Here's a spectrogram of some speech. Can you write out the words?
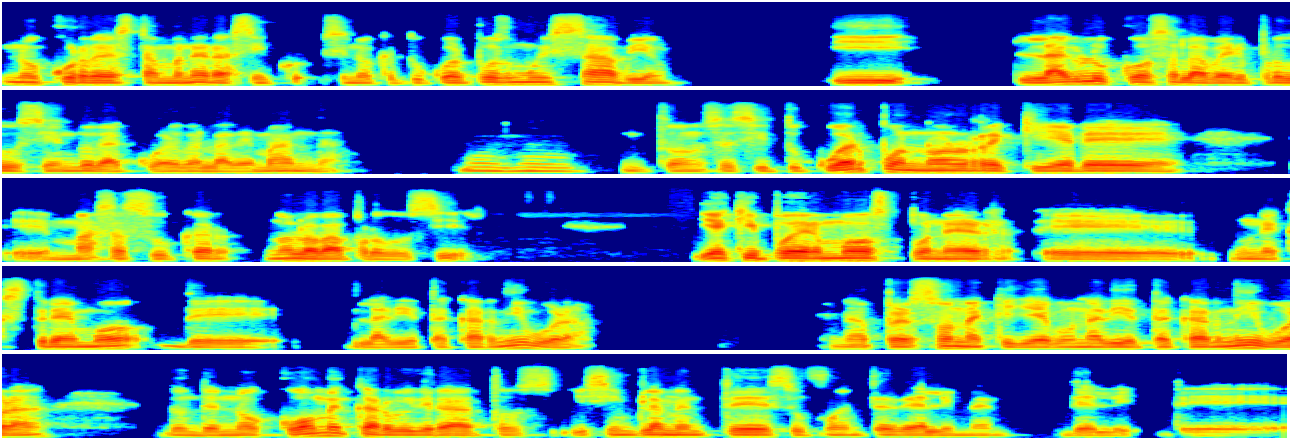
No ocurre de esta manera, sino que tu cuerpo es muy sabio y la glucosa la va a ir produciendo de acuerdo a la demanda. Entonces, si tu cuerpo no requiere eh, más azúcar, no lo va a producir. Y aquí podemos poner eh, un extremo de la dieta carnívora. Una persona que lleva una dieta carnívora, donde no come carbohidratos y simplemente su fuente de, de,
